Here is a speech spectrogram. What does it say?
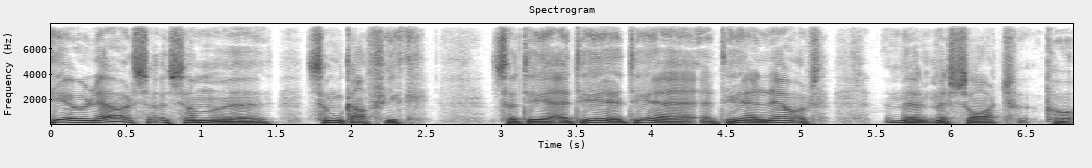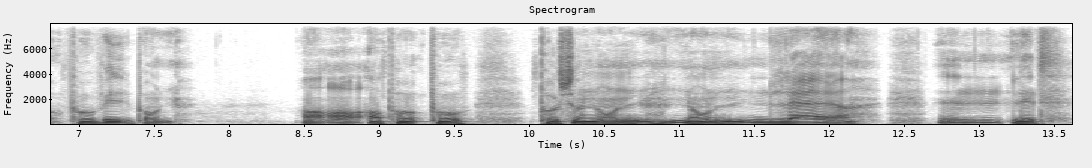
Det er jo lavet som, øh, som grafik, så det er, det er, det er, det er lavet med, med sort på, på hvid bund og, og, og på, på, på sådan nogle, nogle lader øh, lidt.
